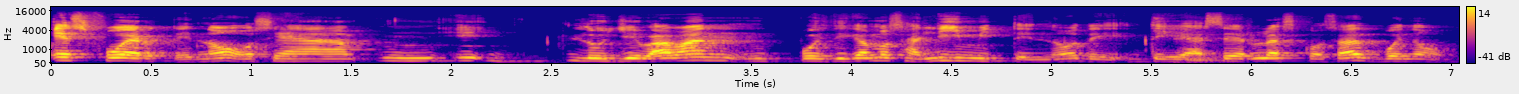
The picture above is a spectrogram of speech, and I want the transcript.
es fuerte, ¿no? O sea, mm, lo llevaban, pues digamos, al límite, ¿no? De, hacer las cosas, bueno,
